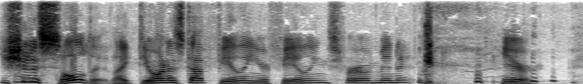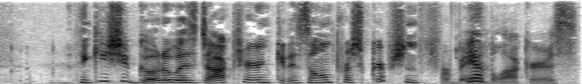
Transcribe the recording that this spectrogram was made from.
You should have sold it. Like, do you want to stop feeling your feelings for a minute? Here. I think he should go to his doctor and get his own prescription for beta Yeah. blockers.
